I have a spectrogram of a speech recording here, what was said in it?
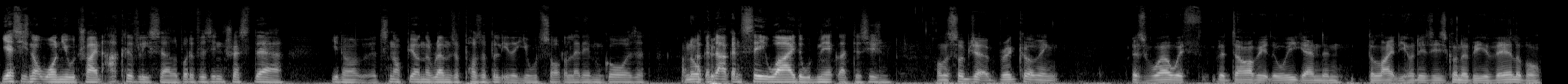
yes, he's not one you would try and actively sell. But if there's interest there, you know, it's not beyond the realms of possibility that you would sort of let him go, is it? I know I can, I can see why they would make that decision. on the subject of Bridcut, I think as well with the derby at the weekend, and the likelihood is he's going to be available.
